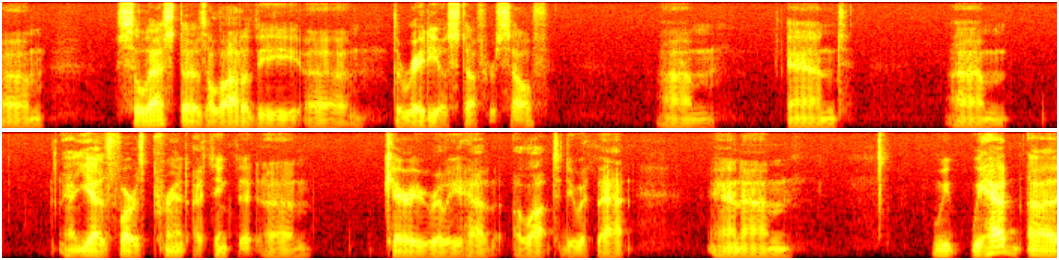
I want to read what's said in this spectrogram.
Um, Celeste does a lot of the uh, the radio stuff herself, um, and um, uh, yeah, as far as print, I think that um, Kerry really had a lot to do with that, and um, we we had uh,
